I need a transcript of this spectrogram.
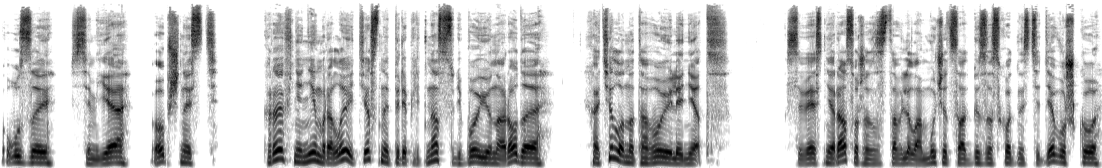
Узы, семья, общность. Кровь Ниним Релей тесно переплетена с судьбой ее народа, хотела она того или нет. Связь не раз уже заставляла мучиться от безысходности девушку,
